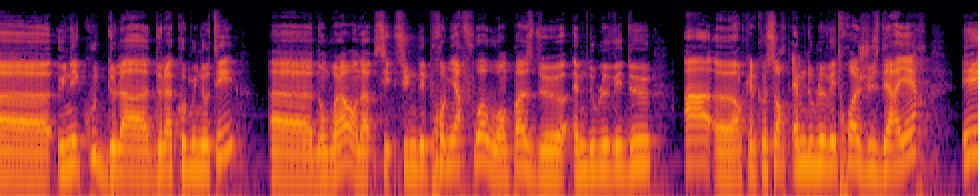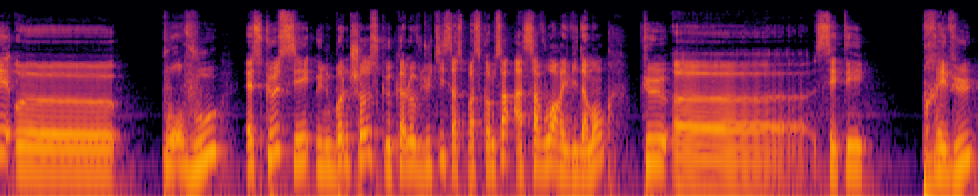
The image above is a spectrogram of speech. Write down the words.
euh, une écoute de la, de la communauté. Euh, donc voilà, on a, c'est, c'est une des premières fois où on passe de MW2 à euh, en quelque sorte MW3 juste derrière. Et euh, pour vous, est-ce que c'est une bonne chose que Call of Duty ça se passe comme ça À savoir évidemment que euh, c'était prévu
